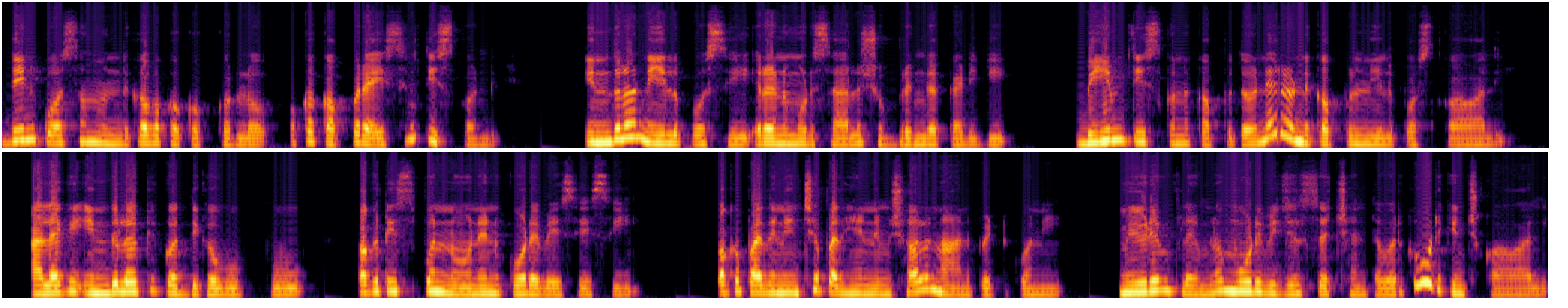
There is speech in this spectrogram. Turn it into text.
దీనికోసం ముందుగా ఒక కుక్కర్లో ఒక కప్పు రైస్ని తీసుకోండి. ఇందులో నీళ్ళు పోసి రెండు మూడు సార్లు శుభ్రంగా కడిగి బియ్యం తీసుకున్న కప్పుతోనే రెండు కప్పులు నీళ్ళు పోసుకోవాలి. అలాగే ఇందులోకి కొద్దిగా ఉప్పు ఒక టీ స్పూన్ నూనెను కూడా వేసేసి ఒక పది నుంచి పదిహేను నిమిషాలు నానపెట్టుకొని మీడియం ఫ్లేమ్లో మూడు విజిల్స్ వచ్చేంత వరకు ఉడికించుకోవాలి.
